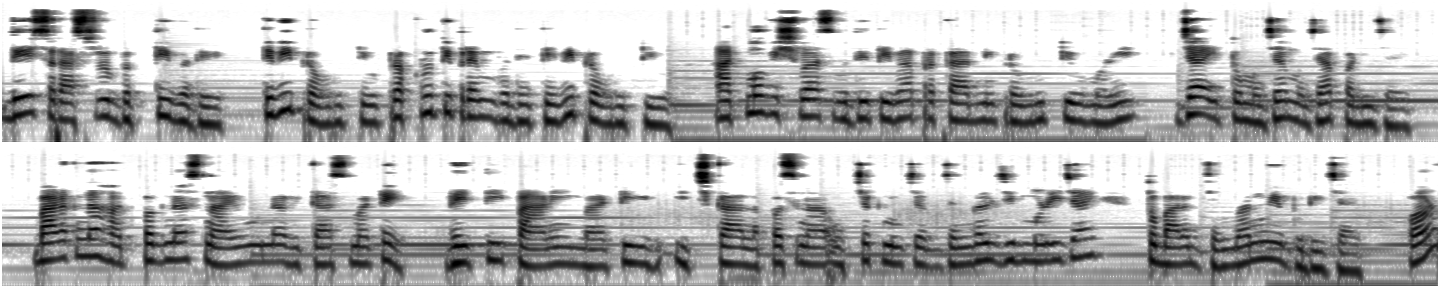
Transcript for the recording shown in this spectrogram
દેશ રાષ્ટ્ર ભક્તિ વધે તેવી પ્રવૃત્તિઓ, પ્રકૃતિ પ્રેમ વધે તેવી પ્રવૃત્તિઓ, આત્મવિશ્વાસ વધે તેવા પ્રકારની પ્રવૃત્તિઓ મળી જાય તો મજા મજા પડી જાય. બાળકના હાથપગના સ્નાયુઓના વિકાસ માટે રેતી, પાણી, માટી ઇંચકા લપસણા ઉચ્ચક નીચક જંગલ જીવ મળી જાય તો બાળક જમવાનું એ ભૂલી જાય. પણ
